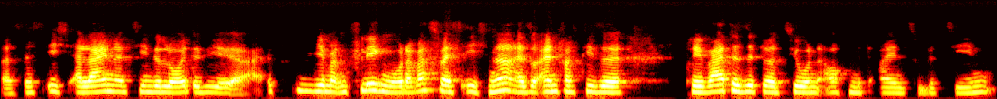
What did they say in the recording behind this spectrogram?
was weiß ich, alleinerziehende Leute, die jemanden pflegen oder was weiß ich. Ne? Also einfach diese private Situation auch mit einzubeziehen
